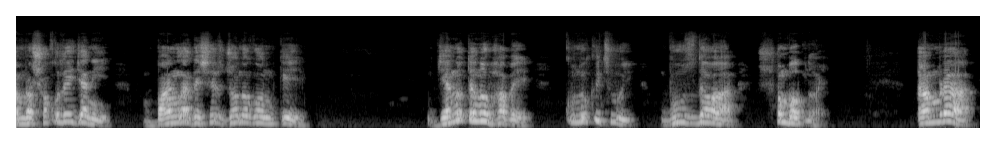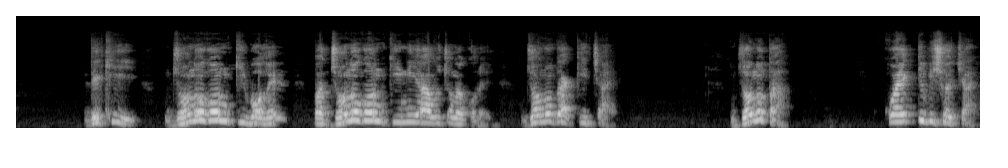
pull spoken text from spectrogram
আমরা সকলেই জানি বাংলাদেশের জনগণকে যেন তেনভাবে কোনো কিছুই বুঝ দেওয়া সম্ভব নয়। আমরা দেখি জনগণ কি বলে বা জনগণ কি নিয়ে আলোচনা করে, জনতা কি চায়? জনতা কয়েকটি বিষয় চায়।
